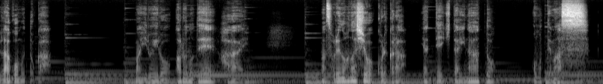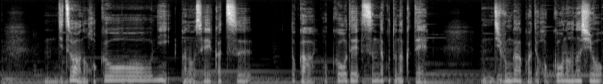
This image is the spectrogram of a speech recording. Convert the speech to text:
ラゴムとか、まあいろいろあるので、はい。まあそれの話をこれからやっていきたいなと思ってます。実はあの北欧にあの生活とか北欧で住んだことなくて、自分がこうやって北欧の話を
